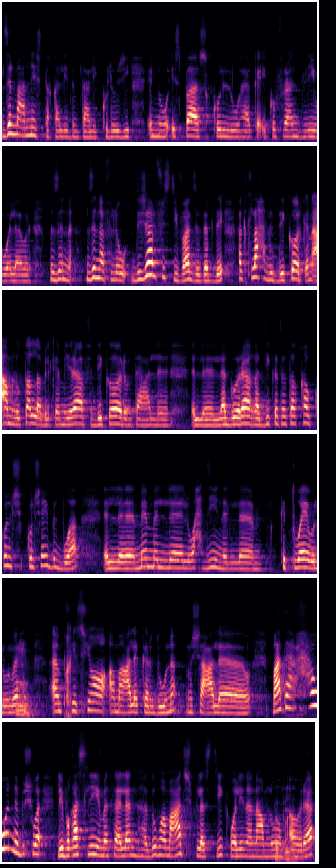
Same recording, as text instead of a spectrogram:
مازال ما عندناش التقاليد نتاع ال écologie إنه إسباس كله هكا eco-friendly ولا مازلنا مازلنا في الأول. déjà ال festival زاد بدا هاك تلاحظ الديكور كان عملوا طلة بالكاميرا في الديكور نتاع l'Agora غاديك تلقاو كل كل شيء بال bois. même الوحدين كتواول والواحد. impression أما على كردونة مش على معناتها حاولنا بشوي. les bracelets مثلا هذوما ما عادش بلاستيك ولينا نعملوهم أوراق.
